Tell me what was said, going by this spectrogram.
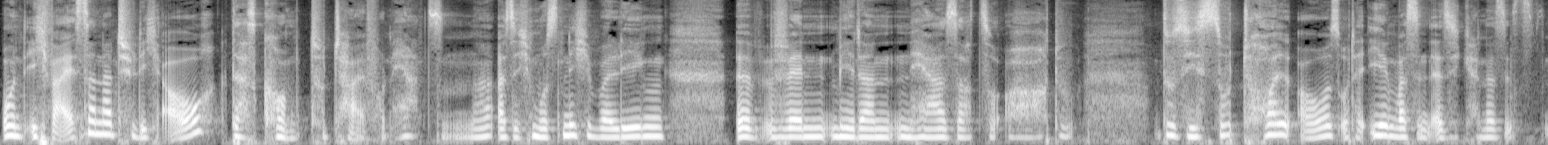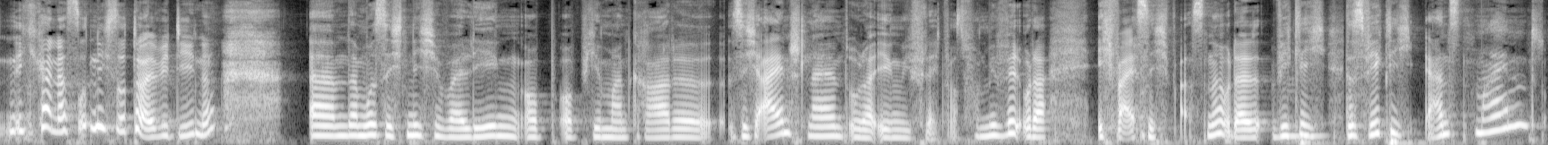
Und ich weiß dann natürlich auch, das kommt total von Herzen. Ne? Also ich muss nicht überlegen, äh, wenn mir dann ein Herr sagt so, oh, du, du siehst so toll aus oder irgendwas in, also ich kann das jetzt, ich kann das so nicht so toll wie die, ne? Ähm, da muss ich nicht überlegen, ob, ob jemand gerade sich einschleimt oder irgendwie vielleicht was von mir will oder ich weiß nicht was, ne? Oder wirklich, das wirklich ernst meint,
